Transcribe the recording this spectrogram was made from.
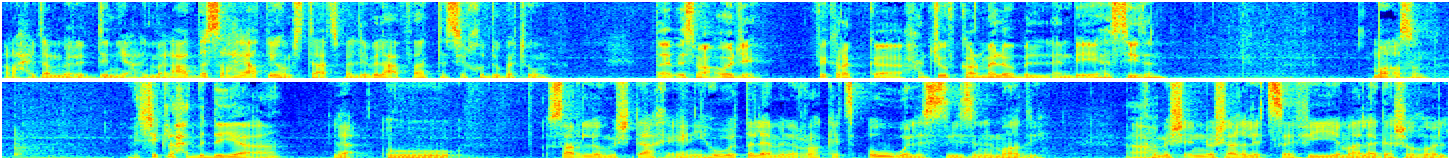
راح يدمر الدنيا على الملعب بس راح يعطيهم stats فاللي بيلعب fantasy خدوا باتوم طيب اسمع أو جي فكرك آه، حنشوف كارميلو بال NBA هال season ما أظن. مش شكله حد بده إياه آه؟ لا و صار له مش داخل يعني هو طلع من الروكيتس أول ال season الماضي. آه. فمش إنه شغلة صيفية ما لقى شغل.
